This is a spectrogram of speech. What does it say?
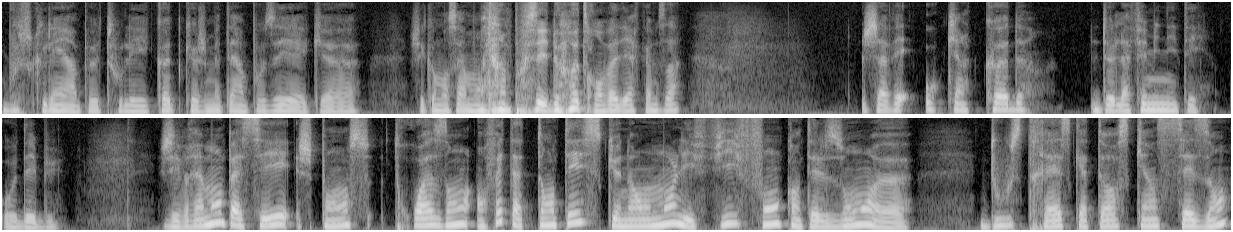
bousculé un peu tous les codes que je m'étais imposé et que j'ai commencé à m'en imposer d'autres on va dire comme ça j'avais aucun code de la féminité au début. J'ai vraiment passé, je pense, trois ans en fait à tenter ce que normalement les filles font quand elles ont euh, 12, 13, 14, 15, 16 ans.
